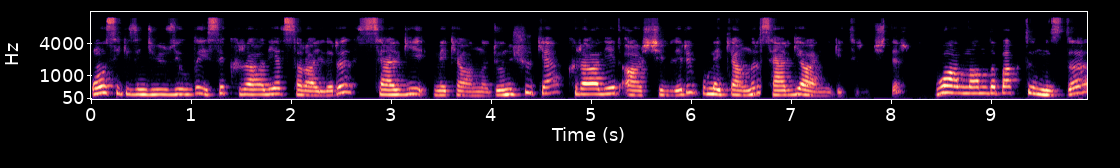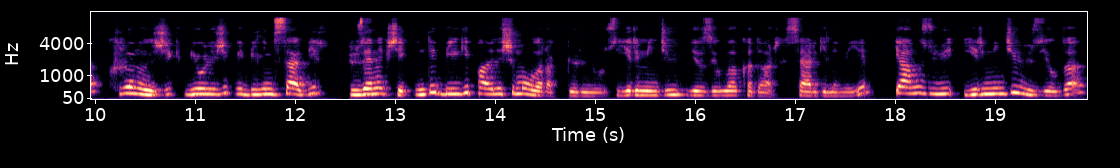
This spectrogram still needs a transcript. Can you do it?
18. yüzyılda ise kraliyet sarayları sergi mekanına dönüşürken kraliyet arşivleri bu mekanları sergi haline getirmiştir. Bu anlamda baktığımızda kronolojik, biyolojik ve bilimsel bir düzenek şeklinde bilgi paylaşımı olarak görüyoruz 20. yüzyıla kadar sergilemeyi. Yalnız 20. yüzyılda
